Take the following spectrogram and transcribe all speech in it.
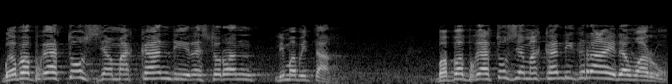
berapa peratus yang makan di restoran lima bintang? Berapa peratus yang makan di gerai dan warung?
